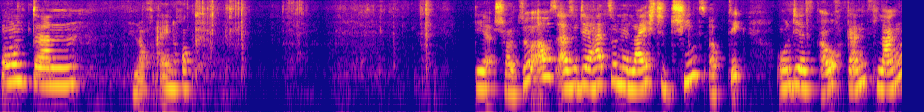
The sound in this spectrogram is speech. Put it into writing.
Und dann noch ein Rock. Der schaut so aus. Also der hat so eine leichte Jeans-Optik. Und der ist auch ganz lang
